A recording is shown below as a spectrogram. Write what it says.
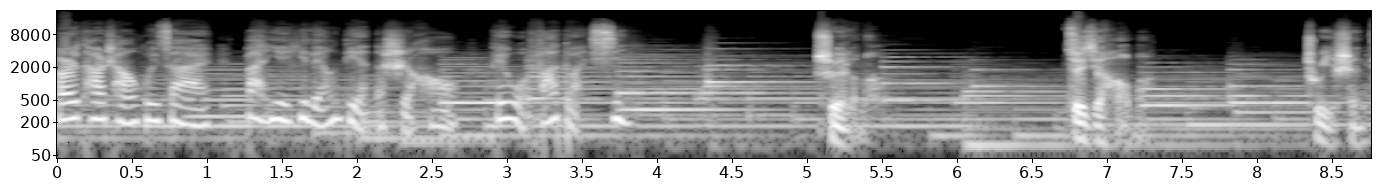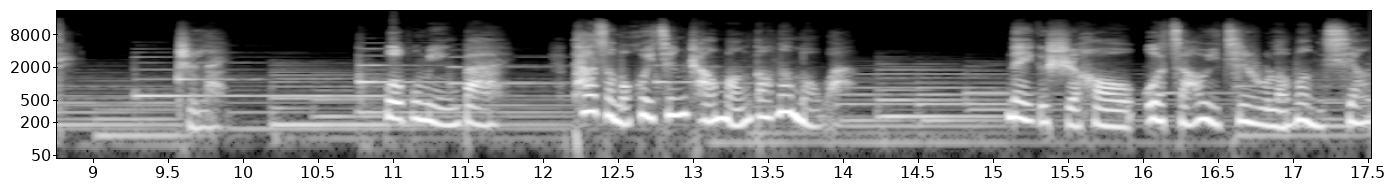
而他常会在半夜一两点的时候给我发短信：“睡了吗？最近好吗？注意身体。”之类。我不明白他怎么会经常忙到那么晚。那个时候我早已进入了梦乡，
